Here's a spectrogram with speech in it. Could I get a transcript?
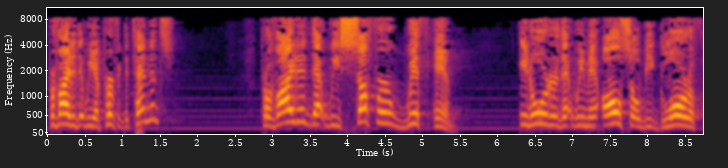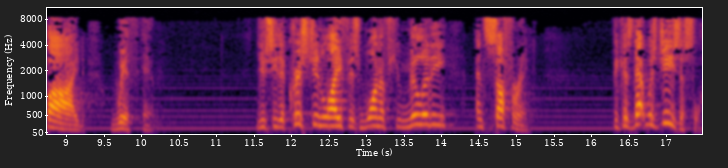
Provided that we have perfect attendance? Provided that we suffer with Him in order that we may also be glorified with Him. You see, the Christian life is one of humility and suffering because that was Jesus' life.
